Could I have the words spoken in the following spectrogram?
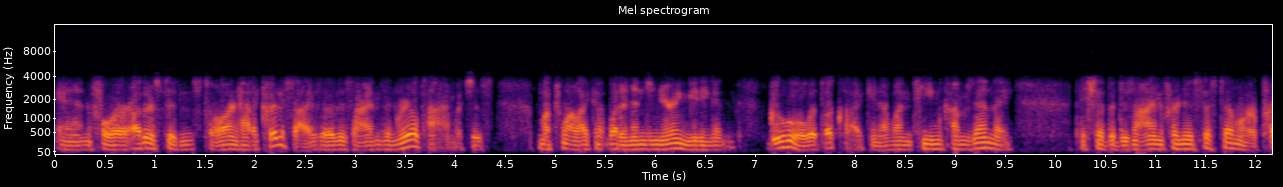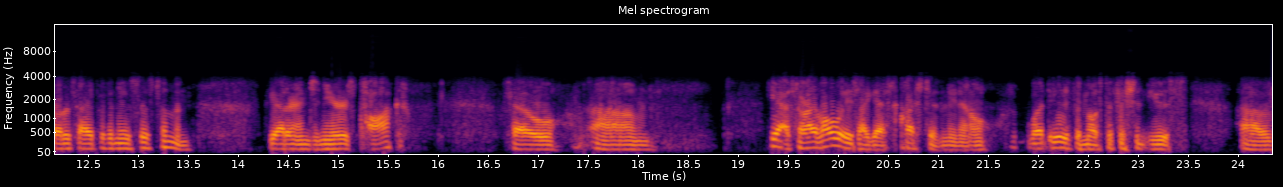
and for other students to learn how to criticize their designs in real time, which is much more like what an engineering meeting at Google would look like. You know, one team comes in, they they show the design for a new system or a prototype of a new system, and the other engineers talk. So, um, yeah, so I've always, I guess, questioned, you know, what is the most efficient use of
